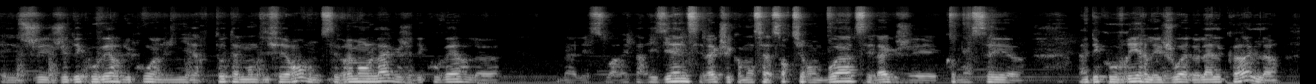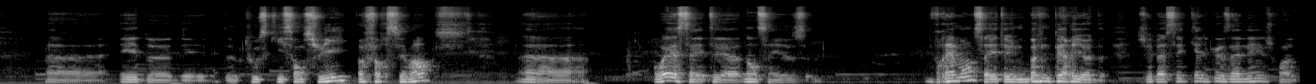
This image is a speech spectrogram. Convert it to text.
et j'ai découvert du coup un univers totalement différent. Donc c'est vraiment là que j'ai découvert le, bah, les soirées parisiennes, c'est là que j'ai commencé à sortir en boîte, c'est là que j'ai commencé euh, à découvrir les joies de l'alcool euh, et de, tout ce qui s'ensuit, forcément. Euh, ouais, ça a été. non, ça, vraiment, ça a été une bonne période. J'ai passé quelques années, je crois,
